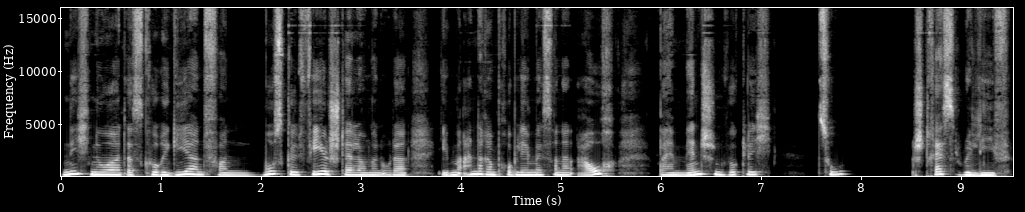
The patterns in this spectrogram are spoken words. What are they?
nicht nur das Korrigieren von Muskelfehlstellungen oder eben anderen Problemen ist, sondern auch beim Menschen wirklich zu Stressrelief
